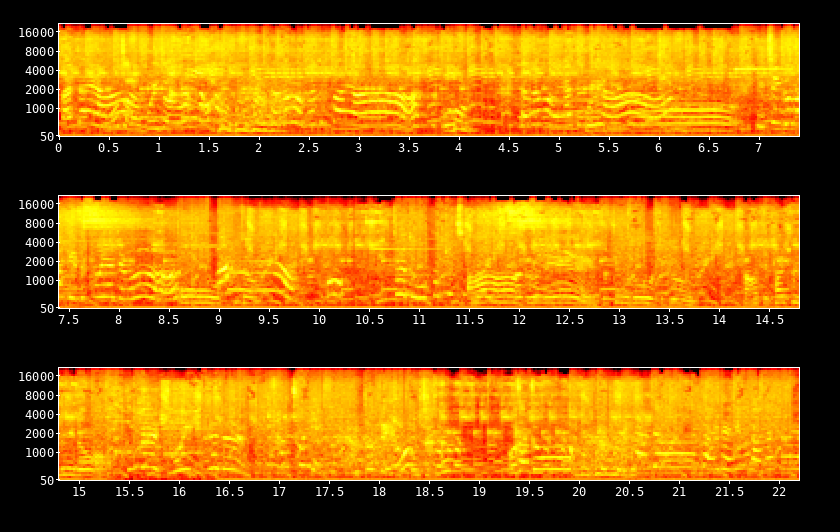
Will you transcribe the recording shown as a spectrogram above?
맞아요. 잘안 보이죠? 저도 보고 싶어요. 오, 보여주세요. 이 친구만 계속 보여줘. 오, 그죠? 어, 밑에도 쿠키 친구들 아, 있었네. 그러네. 저 친구도 지금 다 같이 탈출 중이죠. 근데 저희 밑에는 삼촌이 있었- 있던데요? 어, 진짜요? 어, 나죠! 맞아, 저희 데리고 나가줘요.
